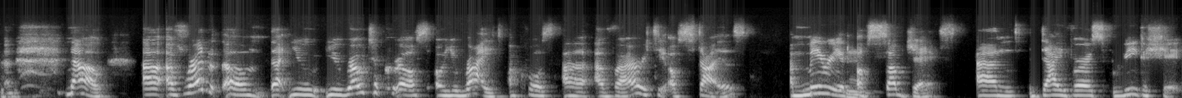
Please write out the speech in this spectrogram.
now, uh, I've read um, that you you wrote across or you write across a, a variety of styles a myriad mm. of subjects and diverse readership.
